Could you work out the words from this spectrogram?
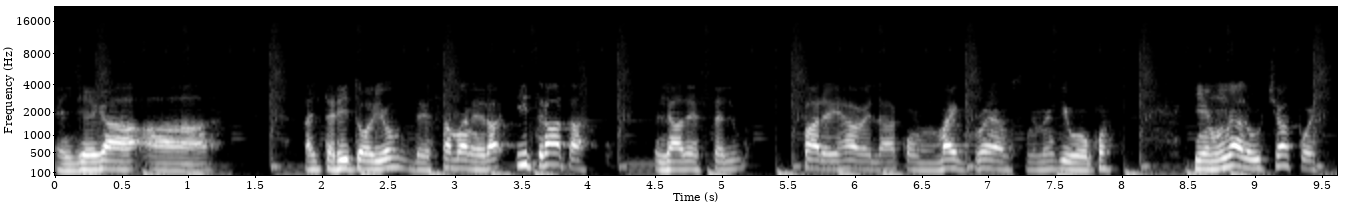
él llega al territorio de esa manera y trata la de ser pareja, ¿verdad? Con Mike Graham, si no me equivoco. Y en una lucha, pues,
